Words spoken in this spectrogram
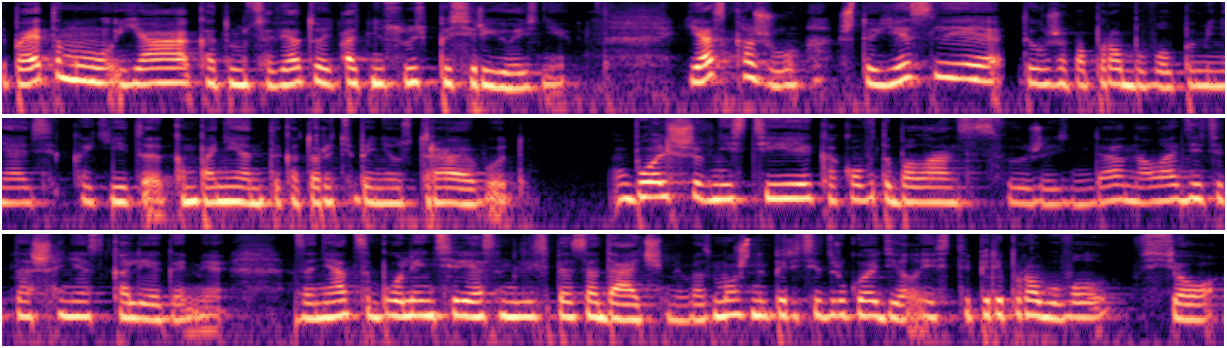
и поэтому я к этому совету отнесусь посерьезнее. Я скажу, что если ты уже попробовал поменять какие-то компоненты, которые тебя не устраивают, больше внести какого-то баланса в свою жизнь, да, наладить отношения с коллегами, заняться более интересными для себя задачами, возможно, перейти в другое дело. Если ты перепробовал все,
